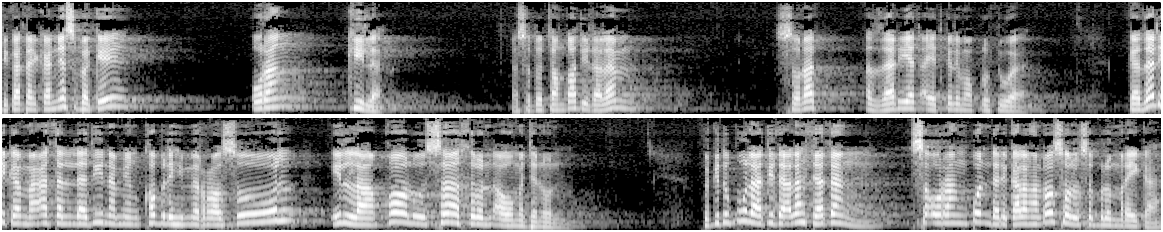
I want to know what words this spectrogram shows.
dikatakannya sebagai orang gila. Nah, satu contoh di dalam surat Az-Zariyat ayat ke-52. Kadzalika ma'atal ladzina min qablihim rasul illa qalu sakhirun aw majnun. Begitu pula tidaklah datang seorang pun dari kalangan rasul sebelum mereka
